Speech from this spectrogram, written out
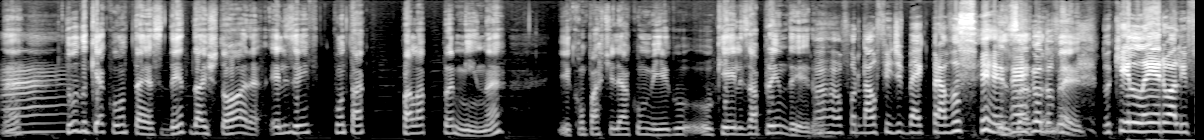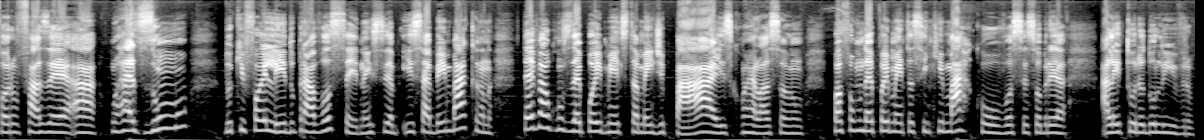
né? Ah, Tudo que acontece dentro da história, eles vêm contar, falar para mim, né? E compartilhar comigo o que eles aprenderam. aham, foram dar o feedback pra você, né? Exatamente. do que leram ali, foram fazer a, um resumo do que foi lido pra você, né? Isso é, isso é bem bacana. Teve alguns depoimentos também de pais com relação. Qual foi um depoimento assim que marcou você sobre a, a leitura do livro?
